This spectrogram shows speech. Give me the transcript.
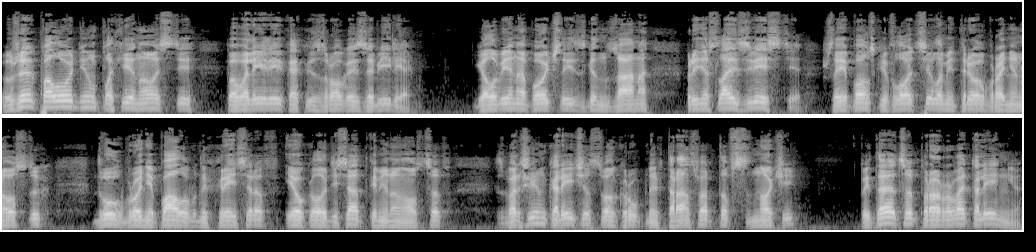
Уже к полудню плохие новости повалили, как из рога изобилия. Голубина почта из Гензана принесла известие, что японский флот силами трех броненосных, двух бронепалубных крейсеров и около десятка миноносцев с большим количеством крупных транспортов с ночи пытаются прорвать оленью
